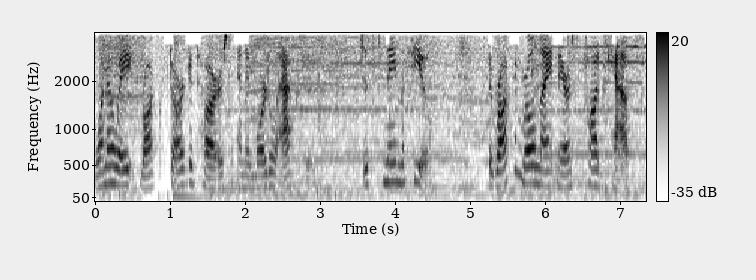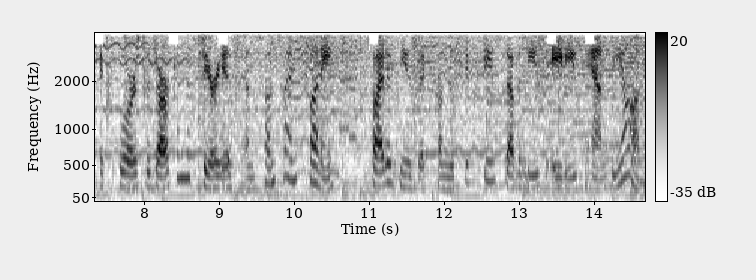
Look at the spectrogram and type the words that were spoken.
108 Rockstar Guitars and Immortal Axes, just to name a few. The Rock and Roll Nightmares podcast explores the dark and mysterious and sometimes funny side of music from the 60s, 70s, 80s, and beyond.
